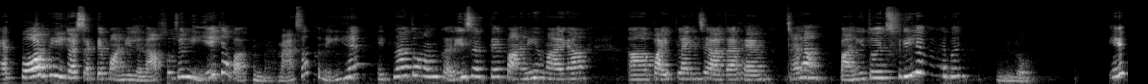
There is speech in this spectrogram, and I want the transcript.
एफोर्ड नहीं कर सकते पानी लेना। आप सोचो, ये क्या बात है? मैम, ऐसा तो नहीं है। इतना तो हम कर ही सकते पानी हमारे यहाँ पाइपलाइन से आता है है ना? पानी तो it's free available no if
